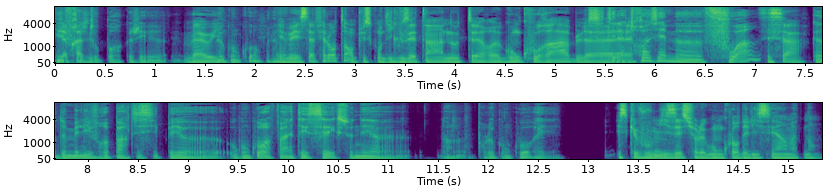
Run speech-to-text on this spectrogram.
il fera prochaine- tout pour que j'ai Bah oui. le concours. voilà. Eh, Mais ça fait longtemps en plus qu'on dit que vous êtes un auteur goncourable. C'était la troisième fois C'est ça. qu'un de mes livres participait euh, au concours, enfin, a été sélectionné euh, dans le- pour le concours. Et Est-ce que vous misez sur le Goncourt des lycéens maintenant?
